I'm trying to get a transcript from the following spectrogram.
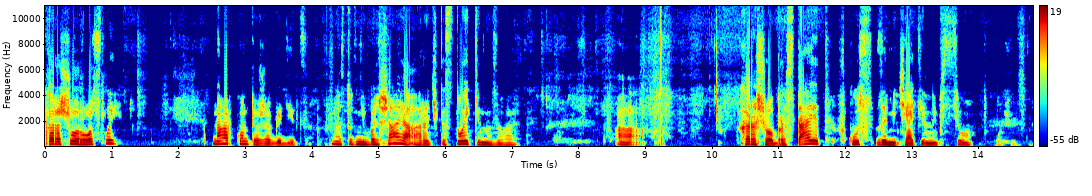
хорошо рослый. На арку он тоже годится. У нас тут небольшая арочка, стойки называют. А, хорошо обрастает, вкус замечательный, все. Очень вкусно.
